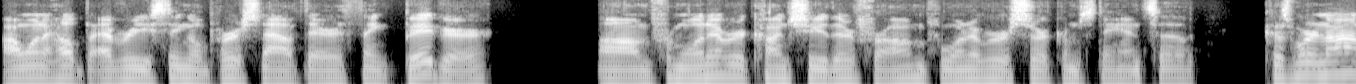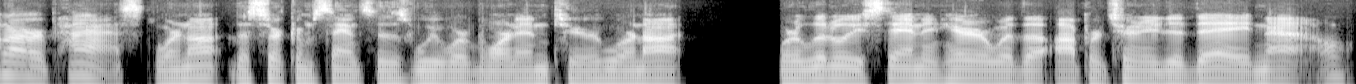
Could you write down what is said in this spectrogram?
I want to help every single person out there think bigger um, from whatever country they're from, from whatever circumstance of, because we're not our past. We're not the circumstances we were born into. We're not, we're literally standing here with the opportunity today, now,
